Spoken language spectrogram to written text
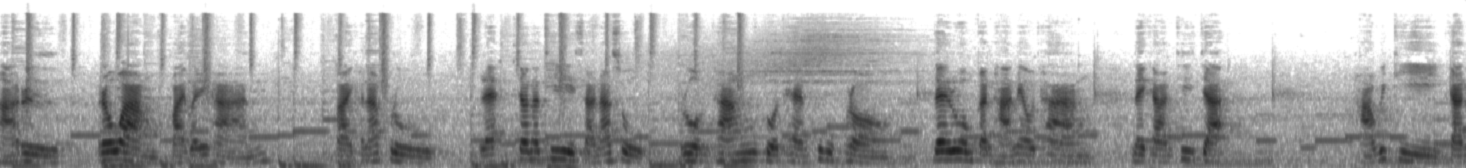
หารือระหว่างฝ่ายบริหาร ฝ่ายคณะครู และเจ้าหน้าที่สาธารณสุข รวมทั้งตัวแทนผู้ปกครอง ได้ร่วมกันหาแนวทาง ในการที่จะหาวิธีการ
